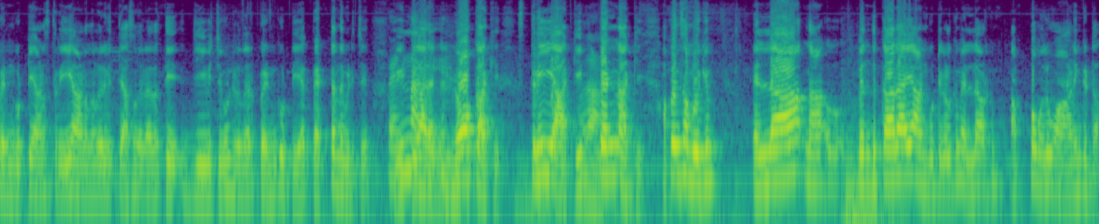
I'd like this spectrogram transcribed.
പെൺകുട്ടിയാണ് സ്ത്രീയാണെന്നുള്ളൊരു വ്യത്യാസം ഇല്ലാതെ ജീവിച്ചുകൊണ്ടിരുന്ന ഒരു പെൺകുട്ടിയെ പെട്ടെന്ന് പിടിച്ച് വീട്ടുകാരങ്ങ് ലോക്കാക്കി സ്ത്രീയാക്കി പെണ്ണാക്കി. അപ്പം എന്ത് സംഭവിക്കും? എല്ലാ ബന്ധുക്കാരായ ആൺകുട്ടികൾക്കും എല്ലാവർക്കും അപ്പം മുതൽ വാണിംഗ് കിട്ടുക.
